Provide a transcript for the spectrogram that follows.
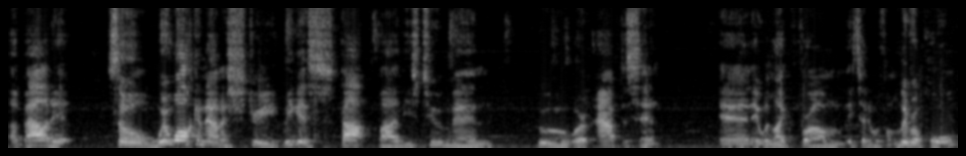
about it. So we're walking down the street, we get stopped by these two men who were of Arab descent, and they were Mhm. like from, they said they were from Liverpool,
